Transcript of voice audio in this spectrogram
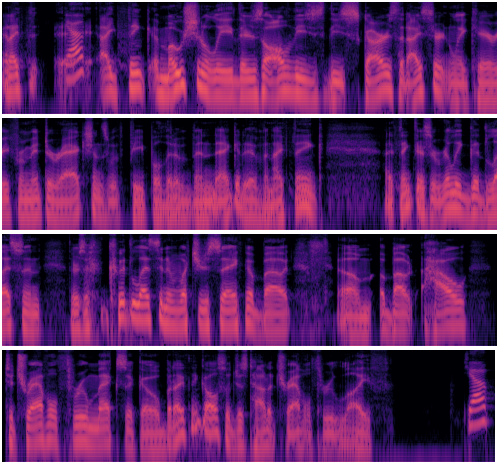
And I th- Yep. I think emotionally there's all these these scars that I certainly carry from interactions with people that have been negative, and I think. I think there's a really good lesson. There's a good lesson in what you're saying about um, about how to travel through Mexico, but I think also just how to travel through life. Yep.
